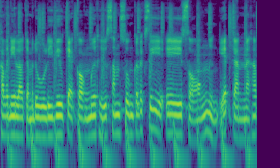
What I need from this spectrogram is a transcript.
ครับวันนี้เราจะมาดูรีวิวแกะกล่องมือถือ Samsung Galaxy A21s กันนะครับ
